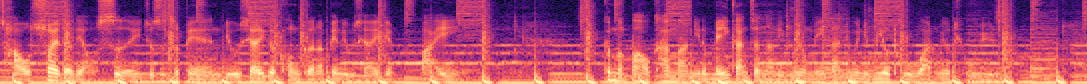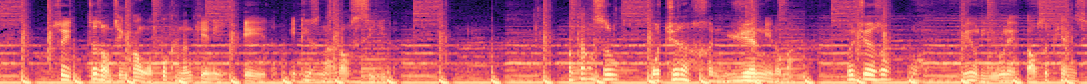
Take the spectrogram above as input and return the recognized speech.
草率的了事而已，就是这边留下一个空格，那边留下一点白影，根本不好看吗？你的美感在哪里？没有美感，因为你没有涂完，没有涂匀嘛。所以这种情况我不可能给你 A 的，一定是拿到 C 的。我当时我觉得很冤，你懂吗？我就觉得说，哇，没有理由嘞，老是偏心。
